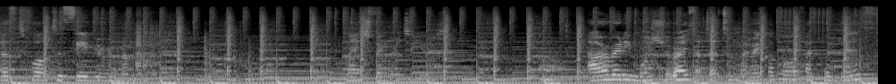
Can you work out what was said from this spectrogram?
Just for to see if you remember. Nice finger to use. Oh. I already moisturized after I took my makeup off. I put this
